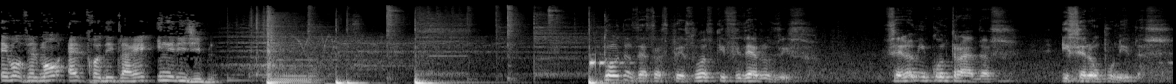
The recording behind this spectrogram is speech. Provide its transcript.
éventuellement être déclaré inéligible. Todas essas pessoas que fizeram isso serão encontradas e serão punidas.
